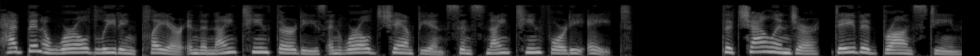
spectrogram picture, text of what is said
had been a world-leading player in the 1930s and world champion since 1948. The challenger, David Bronstein,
